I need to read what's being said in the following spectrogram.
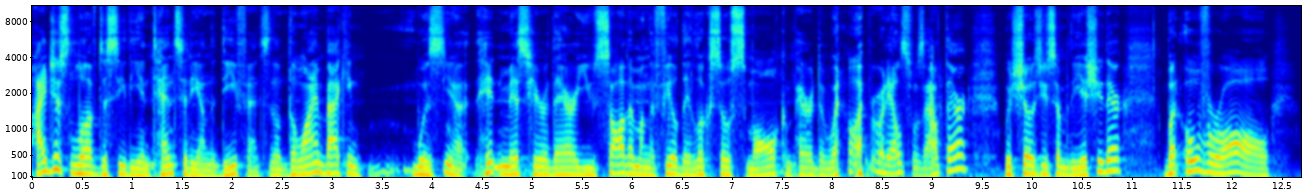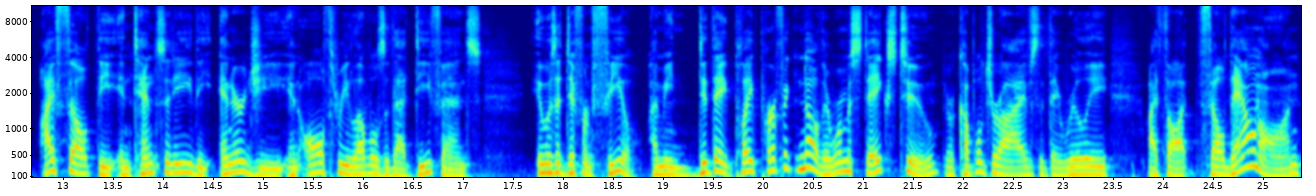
I just love to see the intensity on the defense. The, the linebacking was you know hit and miss here there. You saw them on the field; they looked so small compared to what everybody else was out there, which shows you some of the issue there. But overall, I felt the intensity, the energy in all three levels of that defense it was a different feel. I mean, did they play perfect? No, there were mistakes too. There were a couple drives that they really, I thought, fell down on.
